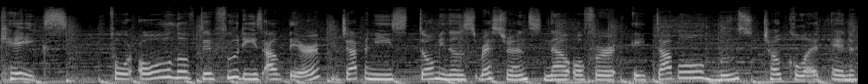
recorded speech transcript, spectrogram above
cakes. For all of the foodies out there, Japanese Domino's restaurants now offer a double mousse chocolate and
